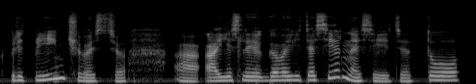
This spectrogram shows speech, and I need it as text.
к предприимчивости. А, а если говорить о Северной Осетии, то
